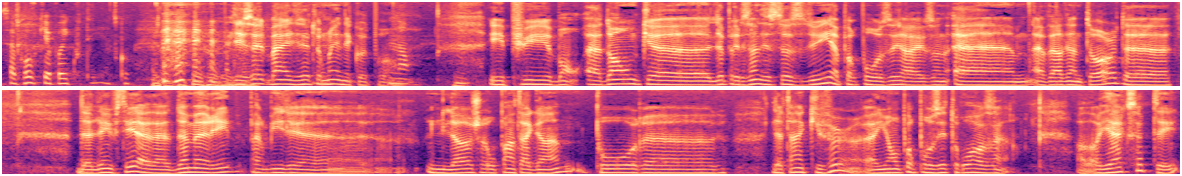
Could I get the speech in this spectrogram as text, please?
Ça prouve qu'il n'a pas écouté, en tout cas. les, êtres- ben, les êtres humains n'écoutent pas. Non. Et puis, bon, euh, donc, euh, le président des États-Unis a proposé à, Eisen- à, à Valiant Thor de, de l'inviter à demeurer parmi les, euh, une loge au Pentagone pour euh, le temps qu'il veut. Ils ont proposé trois ans. Alors, il a accepté.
